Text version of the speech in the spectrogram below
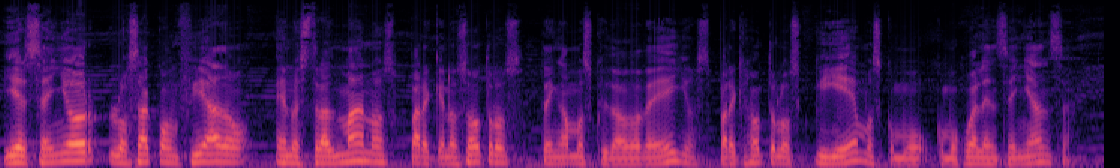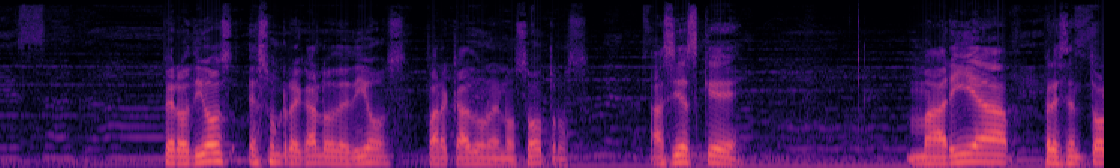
y el Señor los ha confiado en nuestras manos para que nosotros tengamos cuidado de ellos, para que nosotros los guiemos como, como fue la enseñanza. Pero Dios es un regalo de Dios para cada uno de nosotros. Así es que María presentó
